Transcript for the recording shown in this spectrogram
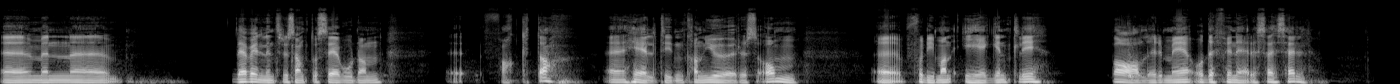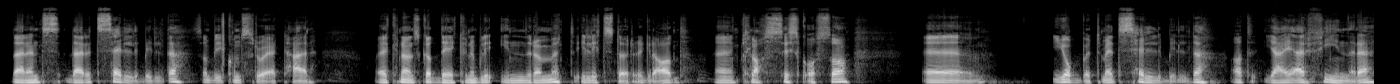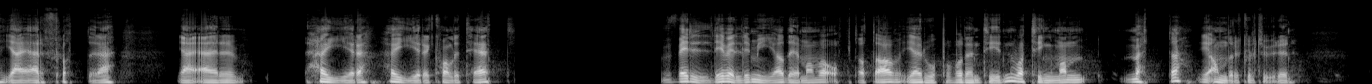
Eh, men eh, det er veldig interessant å se hvordan eh, fakta eh, hele tiden kan gjøres om, eh, fordi man egentlig baler med å definere seg selv. Det er, en, det er et selvbilde som blir konstruert her. Og jeg kunne ønske at det kunne bli innrømmet i litt større grad. Eh, klassisk også eh, jobbet med et selvbilde. At jeg er finere, jeg er flottere, jeg er høyere, høyere kvalitet. Veldig, veldig mye av det man var opptatt av i Europa på den tiden, var ting man møtte i andre kulturer.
